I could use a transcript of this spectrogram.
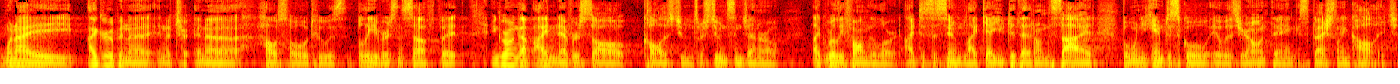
when I I grew up in a in a in a household who was believers and stuff, but in growing up, I never saw college students or students in general like really following the Lord. I just assumed like, yeah, you did that on the side, but when you came to school, it was your own thing, especially in college.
